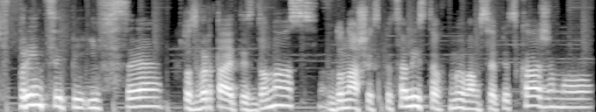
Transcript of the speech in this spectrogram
в принципі, і все. То звертайтесь до нас, до наших спеціалістів, ми вам все підскажемо.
